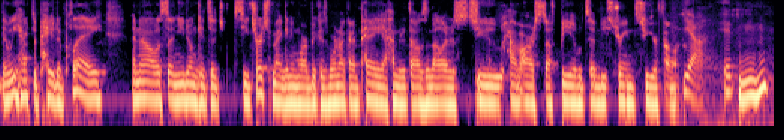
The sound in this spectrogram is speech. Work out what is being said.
then we have to pay to play. And now all of a sudden you don't get to see Church Mag anymore because we're not going to pay hundred thousand dollars to have our stuff be able to be streamed to your phone. Yeah. It, mm-hmm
